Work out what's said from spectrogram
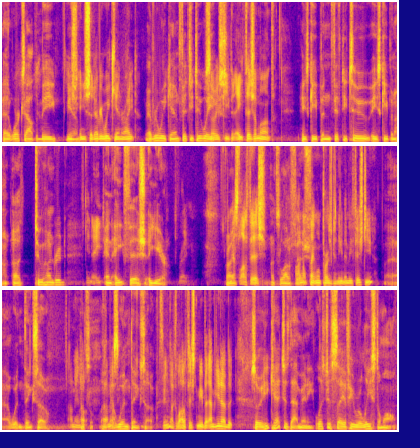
That works out to be you and you said every weekend, right? every weekend, fifty-two weeks. So he's keeping eight fish a month. He's keeping 52, he's keeping uh, 208 In eight, fish a year. Right? That's a lot of fish. That's a lot of fish. I don't think one person can eat that many fish. Do you? I wouldn't think so. I mean, That's, I, I, I mean, I wouldn't think so. seems like a lot of fish to me. But um, you know, but So he catches that many. Let's just say if he released them all,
